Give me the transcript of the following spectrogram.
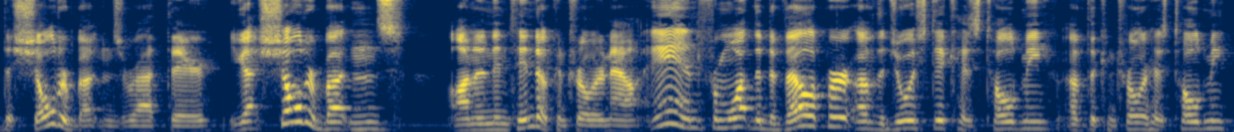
the shoulder buttons right there. You got shoulder buttons on a Nintendo controller now, and from what the developer of the joystick has told me, of the controller has told me,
